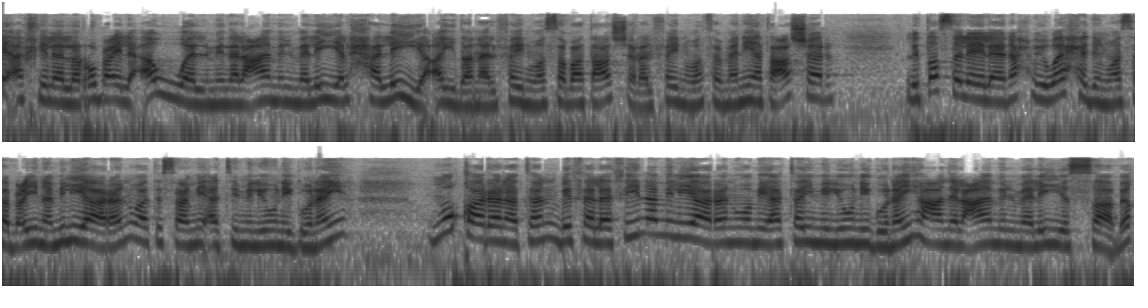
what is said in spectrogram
138% خلال الربع الأول من العام المالي الحالي أيضا 2017-2018 لتصل إلى نحو 71 مليارا و900 مليون جنيه مقارنة ب 30 مليارا و200 مليون جنيه عن العام المالي السابق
